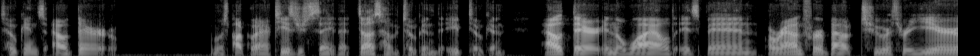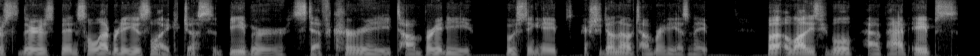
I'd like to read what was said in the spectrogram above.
tokens out there. The most popular NFTs, you should say, that does have a token, the Ape token. Out there in the wild, it's been around for about two or three years. There's been celebrities like Justin Bieber, Steph Curry, Tom Brady hosting apes. Actually, don't know if Tom Brady has an ape, but a lot of these people have had apes.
